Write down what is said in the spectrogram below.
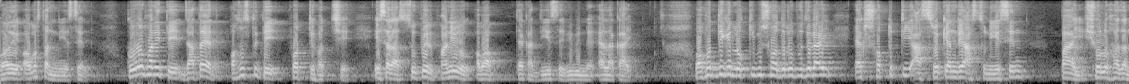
ঘরে অবস্থান নিয়েছেন। কোমর পানিতে যাতায়াত অস্বস্তিতে পড়তে হচ্ছে, এছাড়া সুপের পানিরও অভাব দেখা দিয়েছে বিভিন্ন এলাকায়। অপরদিকে লক্ষ্মীপুর সদর উপজেলায় এক সত্তরটি আশ্রয়কেন্দ্রে আশ্রয় নিয়েছেন প্রায় ষোলো হাজার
